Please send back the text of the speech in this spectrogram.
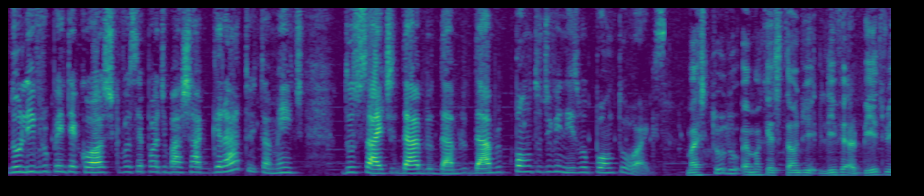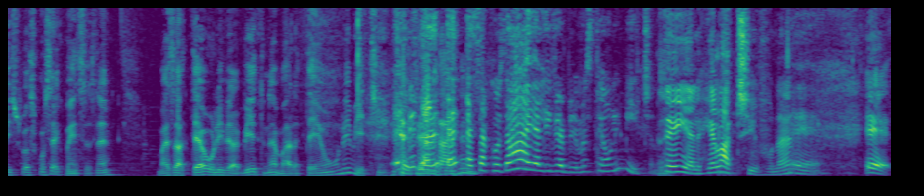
no livro Pentecoste, que você pode baixar gratuitamente do site www.divinismo.org. Mas tudo é uma questão de livre-arbítrio e suas consequências, né? Mas até o livre-arbítrio, né, Mara, tem um limite. É verdade. é- Essa coisa, ah, é livre-arbítrio, mas tem um limite, né? Tem, é relativo, né? É. É,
